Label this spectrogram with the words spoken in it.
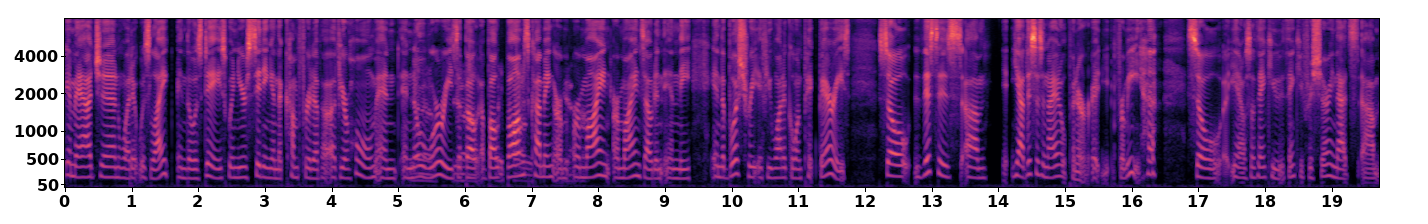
imagine what it was like in those days when you're sitting in the comfort of, of your home and, and no Yeah, worries yeah, about about bombs right. coming or, or mine or mines out in, in the in the bush if you want to go and pick berries. So this is um, yeah, this is an eye opener uh, for me. so you know, so thank you, thank you for sharing that. Um,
